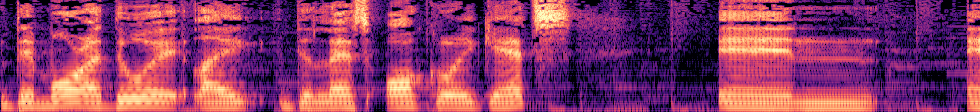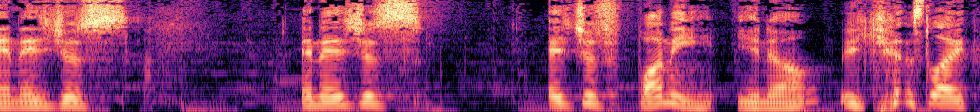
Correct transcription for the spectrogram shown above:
the more I do it, like, the less awkward it gets. And, and it's just, and it's just, it's just funny, you know, because like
